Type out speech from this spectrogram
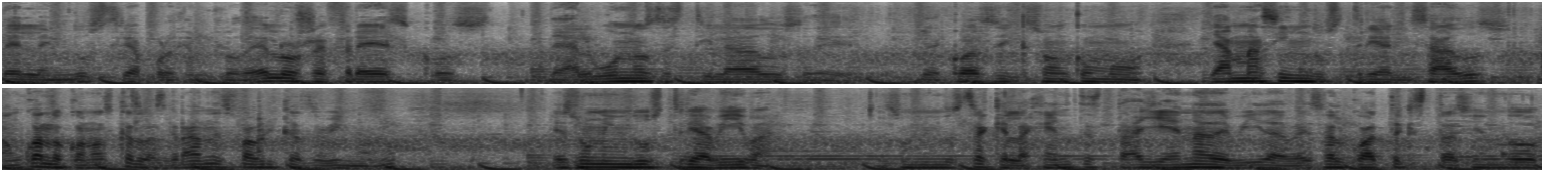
de la industria, por ejemplo, de los refrescos, de algunos destilados, de, cosas así que son como ya más industrializados, aun cuando conozcas las grandes fábricas de vino, ¿no? Es una industria viva, es una industria que la gente está llena de vida. Ves al cuate que está haciendo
